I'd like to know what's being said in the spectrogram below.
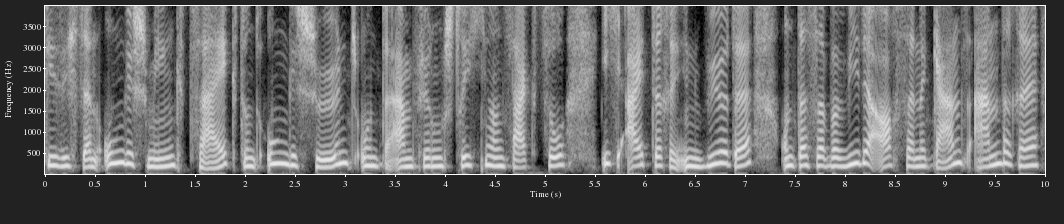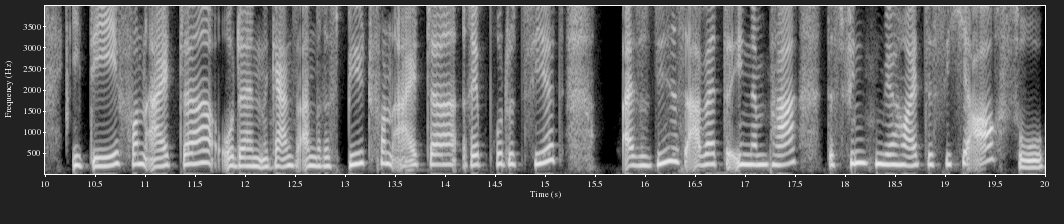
die sich dann ungeschminkt zeigt und ungeschönt unter Anführungsstrichen und sagt so, ich altere in Würde und das aber wieder auch so eine ganz andere Idee von Alter oder ein ganz anderes Bild von Alter reproduziert also dieses Arbeiterinnenpaar, das finden wir heute sicher auch so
